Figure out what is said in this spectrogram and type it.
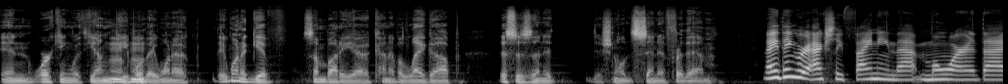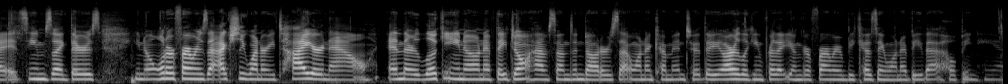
in working with young people. They want to they want to give somebody a kind of a leg up. This is an additional incentive for them. And I think we're actually finding that more that it seems like there's, you know, older farmers that actually want to retire now and they're looking, you know, and if they don't have sons and daughters that want to come into it, they are looking for that younger farmer because they want to be that helping hand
